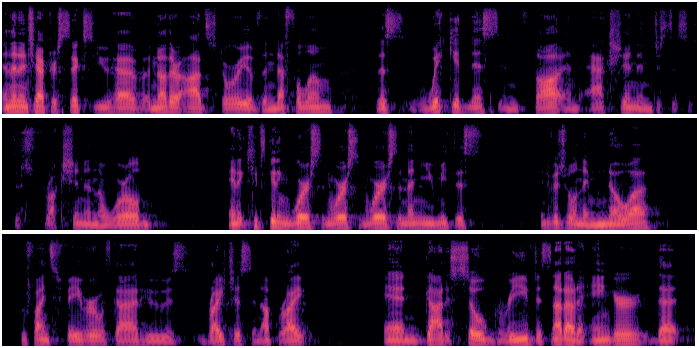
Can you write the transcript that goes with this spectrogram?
And then in chapter six, you have another odd story of the Nephilim, this wickedness in thought and action, and just this destruction in the world. And it keeps getting worse and worse and worse. And then you meet this individual named Noah who finds favor with God, who is righteous and upright. And God is so grieved. It's not out of anger that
